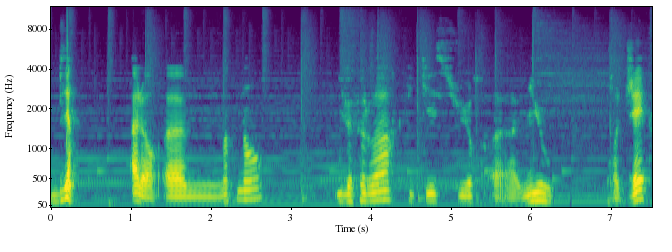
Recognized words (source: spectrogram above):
Bien. Alors, euh, maintenant, il va falloir cliquer sur euh, New Project.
